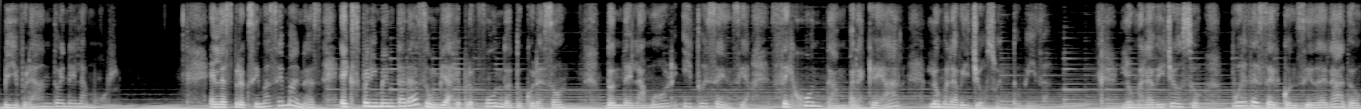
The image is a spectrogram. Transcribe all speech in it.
vibrando en el amor. En las próximas semanas experimentarás un viaje profundo a tu corazón, donde el amor y tu esencia se juntan para crear lo maravilloso en tu. Lo maravilloso puede ser considerado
